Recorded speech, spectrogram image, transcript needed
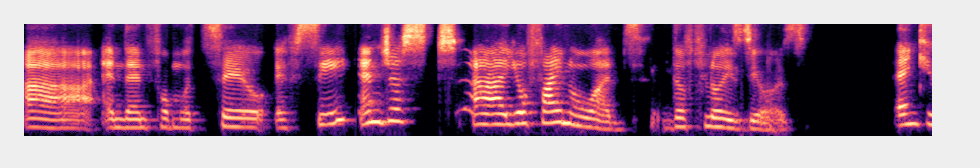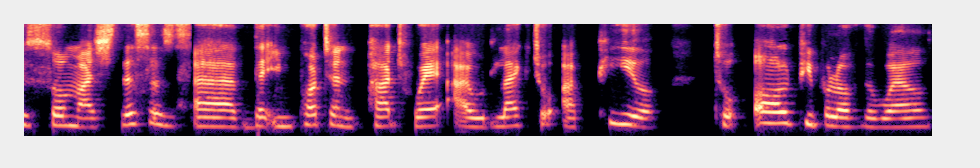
uh, and then for Motseeo FC, and just uh, your final words. The floor is yours. Thank you so much. This is uh, the important part where I would like to appeal to all people of the world,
